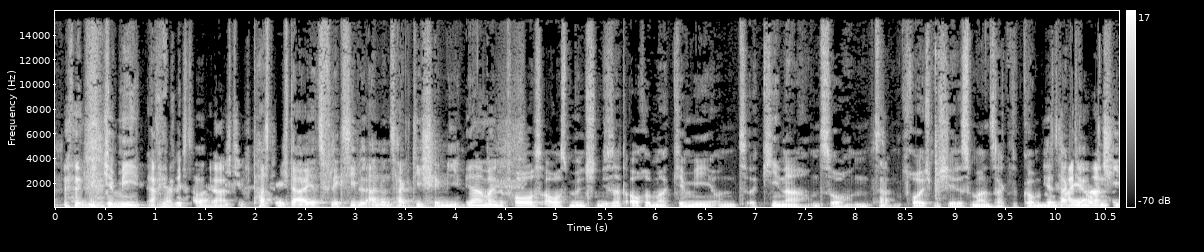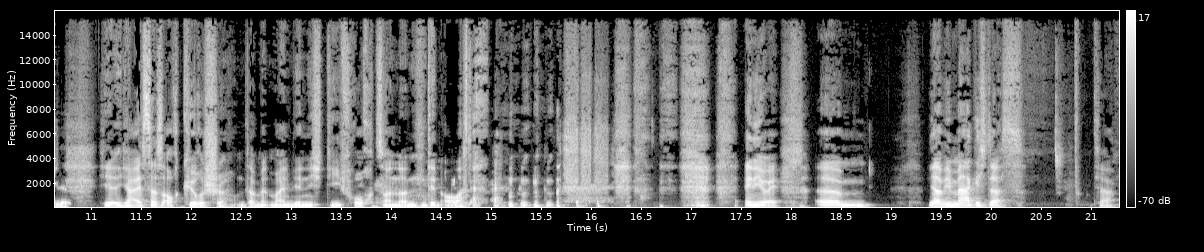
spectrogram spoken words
die Chemie. Ach ja, richtig. Aber Ja. ich passe mich da jetzt flexibel an und sage die Chemie. ja, meine Frau ist auch aus München, die sagt auch immer Chemie und äh, China und so. Und Ja. dann freue ich mich jedes Mal und sage, komm, Jetzt sagt Rheinland, Chile. hier, hier heißt das auch Kirsche. Und damit meinen wir nicht die Frucht, sondern den Ort. anyway. Ähm, ja, wie merke ich das? Tja,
